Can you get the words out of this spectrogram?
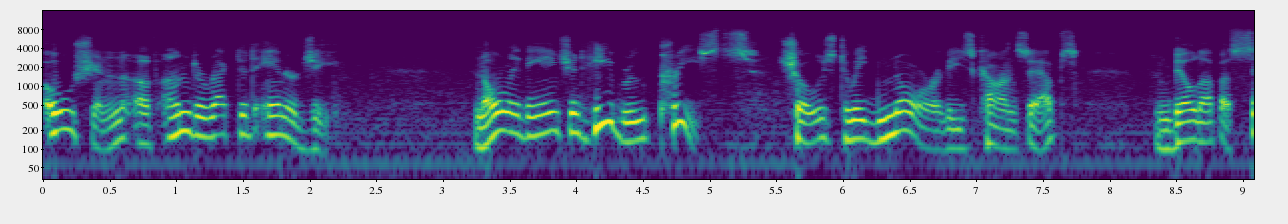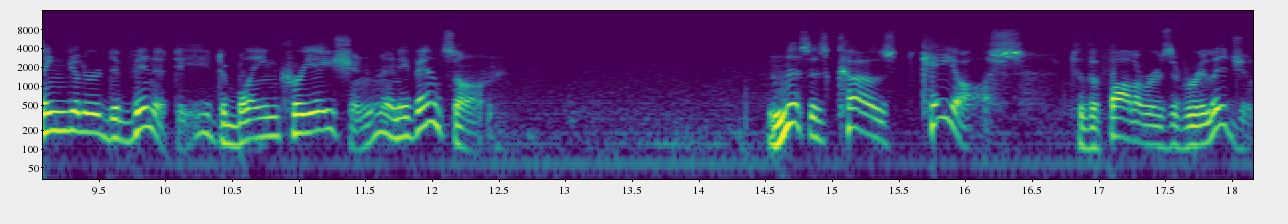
ocean of undirected energy. And only the ancient Hebrew priests chose to ignore these concepts and build up a singular divinity to blame creation and events on. And this has caused chaos to the followers of religion.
